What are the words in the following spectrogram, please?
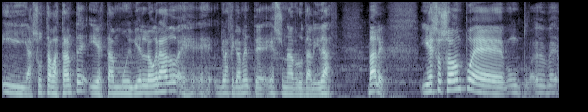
y asusta bastante y está muy bien logrado. gráficamente es una brutalidad. Vale. Y esos son, pues, eh,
